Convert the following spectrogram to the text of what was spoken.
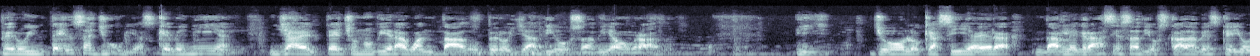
pero intensas lluvias que venían, ya el techo no hubiera aguantado, pero ya Dios había obrado. Y yo lo que hacía era darle gracias a Dios cada vez que yo,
